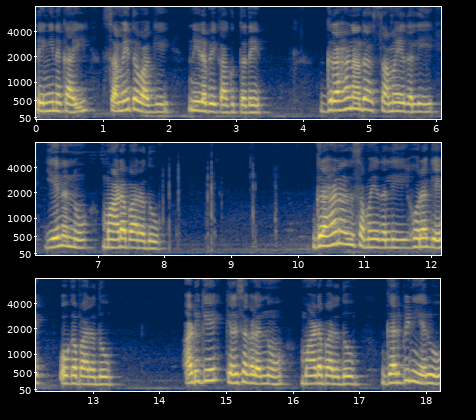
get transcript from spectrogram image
ತೆಂಗಿನಕಾಯಿ ಸಮೇತವಾಗಿ ನೀಡಬೇಕಾಗುತ್ತದೆ. ಗ್ರಹಣದ ಸಮಯದಲ್ಲಿ ಏನನ್ನು ಮಾಡಬಾರದು. ಗ್ರಹಣದ ಸಮಯದಲ್ಲಿ ಹೊರಗೆ ಹೋಗಬಾರದು. ಅಡುಗೆ ಕೆಲಸಗಳನ್ನು ಮಾಡಬಾರದು. ಗರ್ಭಿಣಿಯರು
